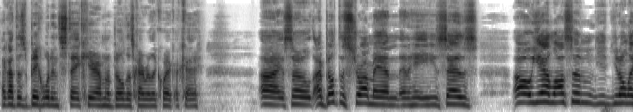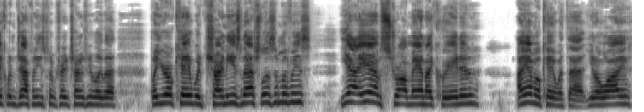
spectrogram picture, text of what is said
I got this big wooden stake here. I'm gonna build this guy really quick. Okay. Alright, so I built this straw man and he, he says, Oh yeah, Lawson, you, you don't like when Japanese portray Chinese people like that, but you're okay with Chinese nationalism movies? Yeah, I am, straw man I created. I am okay with that. You know why?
